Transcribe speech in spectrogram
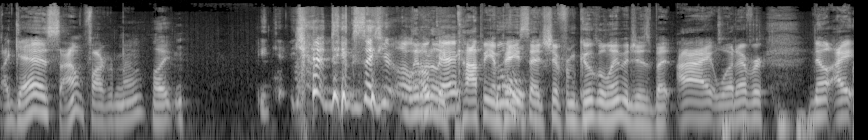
I guess I don't fucking know. Like yeah, it's like you're, oh, literally okay, copy and cool. paste that shit from Google Images. But I whatever. No, I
